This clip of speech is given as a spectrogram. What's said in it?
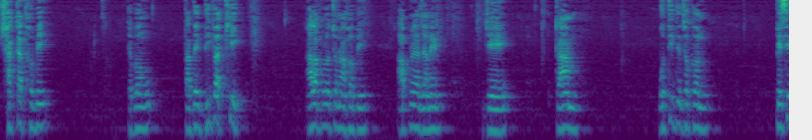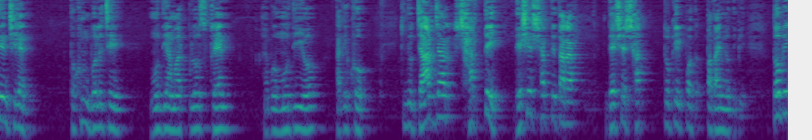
সাক্ষাৎ হবে এবং তাদের দ্বিপাক্ষিক আলাপ আলোচনা হবে। আপনারা জানেন যে ট্রাম্প অতীতে যখন প্রেসিডেন্ট ছিলেন তখন বলেছে, মোদি আমার ক্লোজ ফ্রেন্ড এবং মোদিও তাকে খুব। কিন্তু যার যার স্বার্থে, দেশের স্বার্থে তারা দেশের স্বার্থকে প্রাধান্য দিবে। তবে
